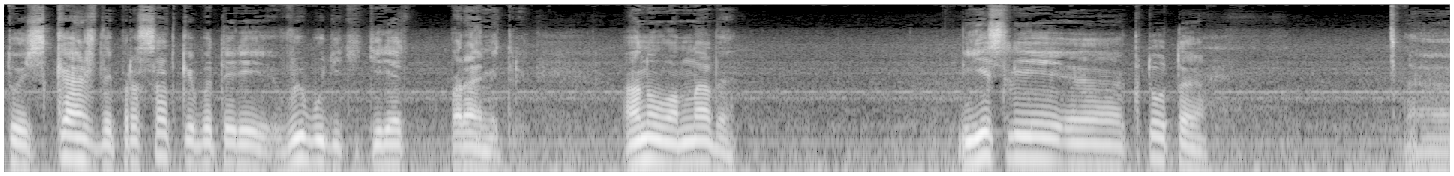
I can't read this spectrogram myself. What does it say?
То есть с каждой просадкой батареи вы будете терять параметры. Оно вам надо. Если э, кто-то э,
